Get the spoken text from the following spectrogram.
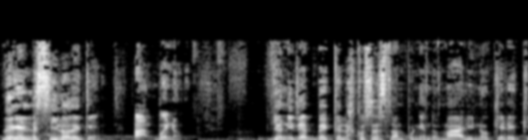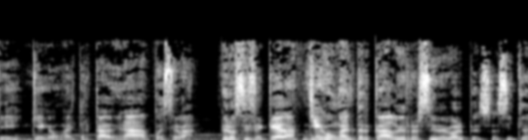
mega el estilo de que, ah, bueno, Johnny Depp ve que las cosas están poniendo mal y no quiere que llegue un altercado y nada, pues se va. Pero si se queda, llega un altercado y recibe golpes, así que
